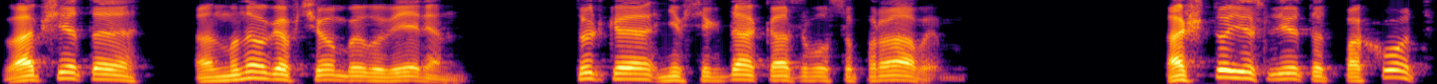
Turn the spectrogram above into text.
Вообще-то он много в чем был уверен, только не всегда оказывался правым. А что, если этот поход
